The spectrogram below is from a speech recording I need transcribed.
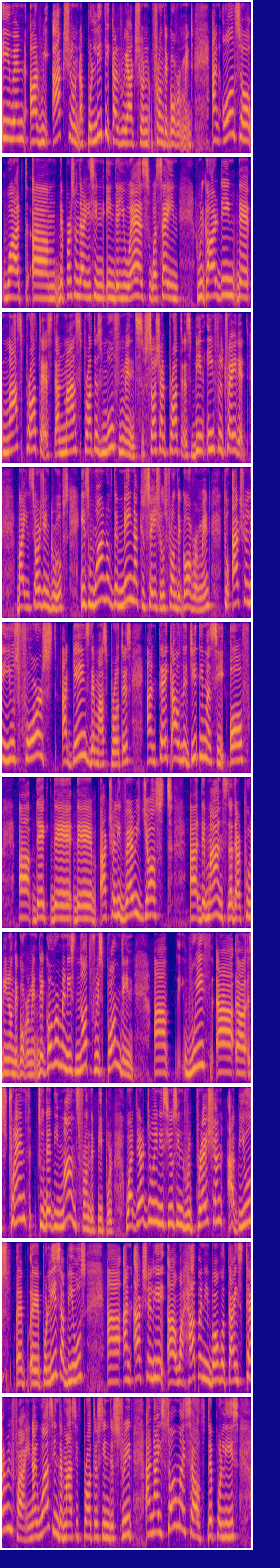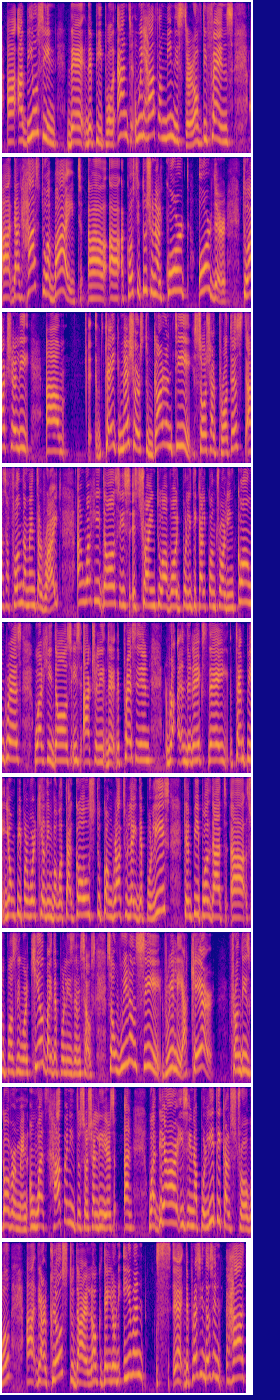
even a reaction, a political reaction from the government. And also what um, the person that is in, in the US was saying regarding the mass protest and mass protest movements, social protests being infiltrated by insurgent groups is one of the main accusations from the government to actually use force against the mass protests and take out legitimacy of uh, the, the, the actually very just uh, demands that are putting on the government. The government is not responding uh, with uh, uh strength to the demands from the people. What they're doing is using repression, abuse, uh, uh, police abuse, and actually what happened in Bogota is terrifying. I was in the massive protest in the street, and I saw myself, the police, abusing the, the people. And we have a minister of defense that has to abide a constitutional court order to actually um, take measures to guarantee social protest as a fundamental right. And what he does is, is trying to avoid political control in Congress. What he does is actually the, the president, and the next day, 10 young people were killed in Bogota, goes to congratulate the police, 10 people that uh, supposedly were killed by the police themselves. So we don't see really a care from this government on what's happening to social leaders. And what they are is in a political struggle. Uh, they are close to dialogue. They don't even, uh, the president doesn't have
